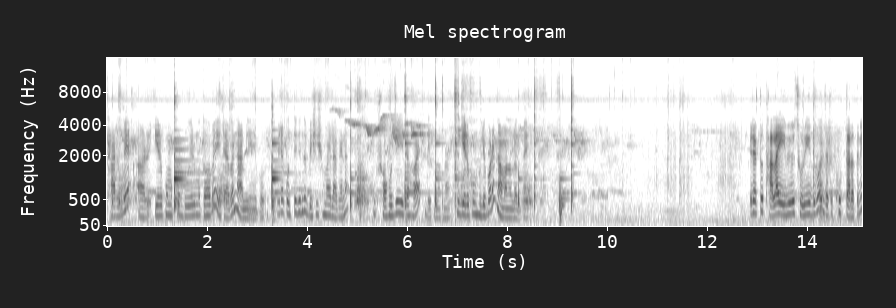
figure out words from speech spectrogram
ছাড়বে আর এরকম একটা ডোয়ের মতো হবে, এটা আবার নামিয়ে নেব। এটা করতে কিন্তু বেশি সময় লাগে না, খুব সহজেই এটা হয়। দেখুন আপনার, ঠিক এরকম হলে পরে নামানো লাগবে। এটা একটু থালায় এইভাবে ছড়িয়ে দেবো যাতে খুব তাড়াতাড়ি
